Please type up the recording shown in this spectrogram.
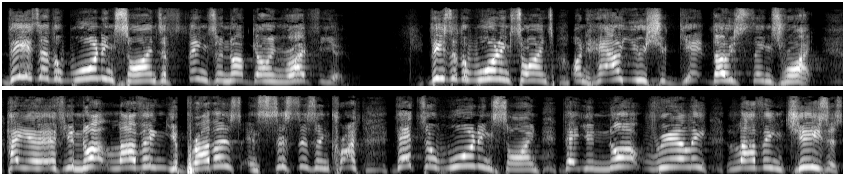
these are the warning signs if things are not going right for you. These are the warning signs on how you should get those things right. Hey, uh, if you're not loving your brothers and sisters in Christ, that's a warning sign that you're not really loving Jesus.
